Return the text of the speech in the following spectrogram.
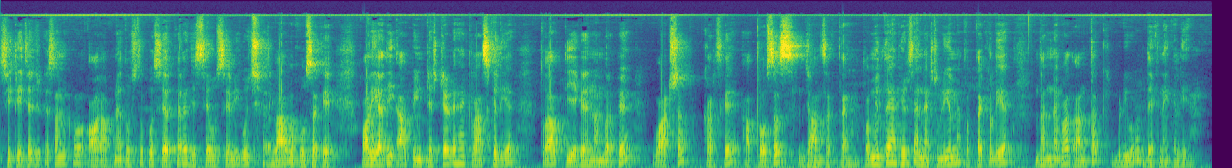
सी टी एजुकेशन को, और अपने दोस्तों को शेयर करें, जिससे उससे भी कुछ लाभ हो सके। और यदि आप इंटरेस्टेड हैं क्लास के लिए तो आप दिए गए नंबर पे व्हाट्सअप करके आप प्रोसेस जान सकते हैं। तो मिलते हैं फिर से नेक्स्ट वीडियो में। तब तक के लिए धन्यवाद। अंत तक वीडियो देखने के लिए। Yeah.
